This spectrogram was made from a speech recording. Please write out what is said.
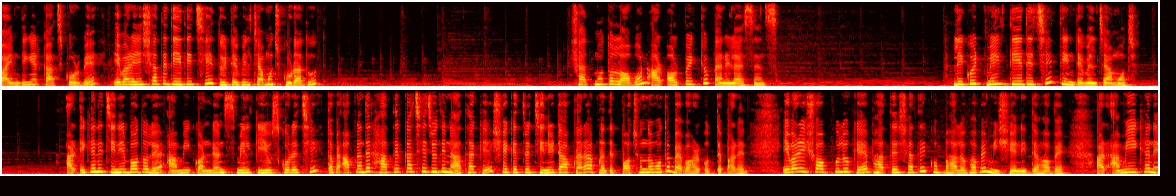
বাইন্ডিংয়ের কাজ করবে। এবার এর সাথে দিয়ে দিচ্ছি দুই টেবিল চামচ গুঁড়া দুধ, স্বাদ মতো লবণ, আর অল্প একটু ভ্যানিলা এসেন্স। লিকুইড মিল্ক দিয়ে দিচ্ছি তিন টেবিল চামচ। আর এখানে চিনির বদলে আমি কনডেন্স মিল্ক ইউজ করেছি। তবে আপনাদের হাতের কাছে যদি না থাকে, সেক্ষেত্রে চিনিটা আপনারা আপনাদের পছন্দ মতো ব্যবহার করতে পারেন। এবার এই সবগুলোকে ভাতের সাথে খুব ভালোভাবে মিশিয়ে নিতে হবে। আর আমি এখানে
